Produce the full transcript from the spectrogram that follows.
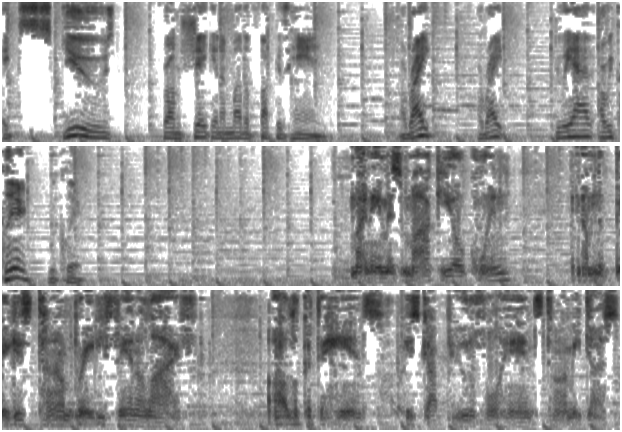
excused from shaking a motherfucker's hand. All right? All right? Do we have, are we cleared? We're clear. My name is Makio Quinn, and I'm the biggest Tom Brady fan alive. Oh, look at the hands. He's got beautiful hands, Tommy does.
